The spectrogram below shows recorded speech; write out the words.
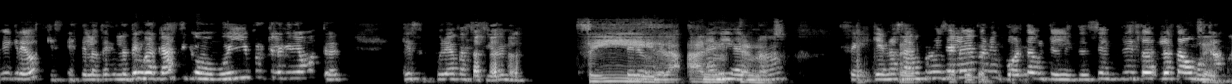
que creo, que es- este lo, te- lo tengo acá así como muy porque lo quería mostrar, que es pura pasión. Sí, Pero, de la Anne Annie Ernaux. Ernaux. Sí, que no sabemos pronunciarlo bien, pero no importa, porque la intención lo estamos Sí. buscando.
